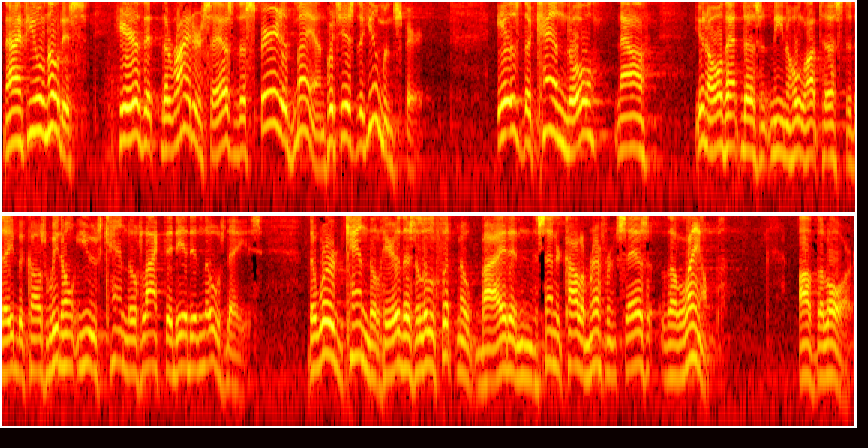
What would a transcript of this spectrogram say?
Now, if you'll notice here that the writer says the Spirit of man, which is the human spirit, is the candle. Now, you know, that doesn't mean a whole lot to us today because we don't use candles like they did in those days. The word candle here, there's a little footnote by it, and the center column reference says the lamp of the Lord.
